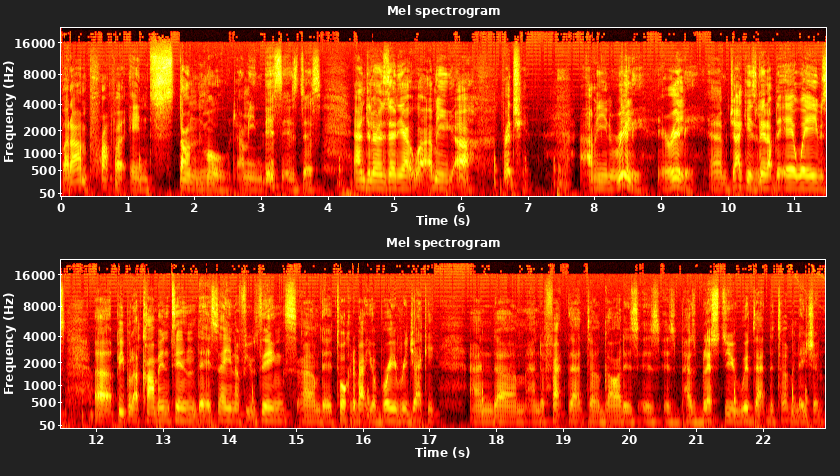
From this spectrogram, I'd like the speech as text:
but I'm proper in stun mode. I mean, this is just Angela and Xenia. well, I mean, ah, Richard. I mean, really, really. Um, Jackie has lit up the airwaves. Uh, people are commenting. They're saying a few things. Um, they're talking about your bravery, Jackie, and um, and the fact that uh, God is, is is has blessed you with that determination.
